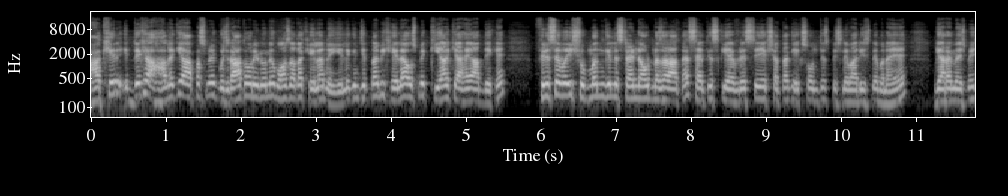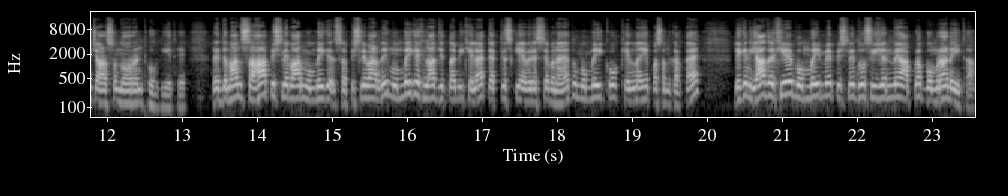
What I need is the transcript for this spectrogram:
आखिर, देखिए हालाँकि आपस में गुजरात और इन्होंने बहुत ज़्यादा खेला नहीं है, लेकिन जितना भी खेला है, उसमें किया क्या है आप देखें। फिर से वही शुभमन गिल स्टैंड आउट नज़र आता है। सैंतीस की एवरेज से एक शतक, एक पिछले बार इसने बनाए हैं। ग्यारह मैच में चार सौ नौ रन ठोक दिए थे। रिद्धमान साहा पिछले बार मुंबई के पिछले बार नहीं, मुंबई के खिलाफ जितना भी खेला है, तैतीस की एवरेज से बनाया तो मुंबई को खेलना ये पसंद करता है। लेकिन याद रखिए, मुंबई में पिछले दो सीज़न में आपका बुमराह नहीं था।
